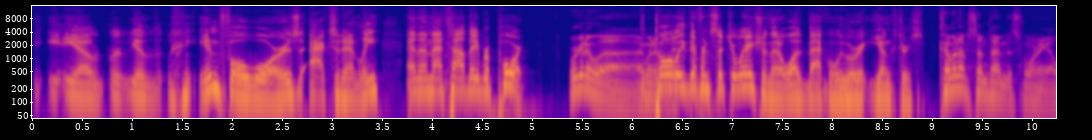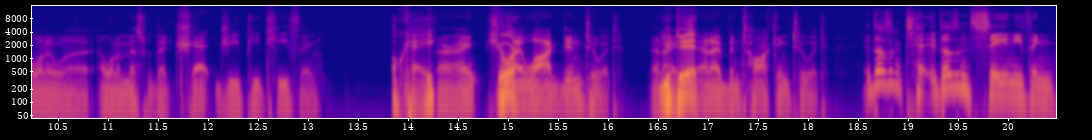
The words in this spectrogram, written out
you know, uh, you know Infowars accidentally, and then that's how they report. We're gonna. Uh, gonna Totally different situation than it was back when we were youngsters. coming up sometime this morning. I want to. Uh, I want to mess with that Chat GPT thing. Okay. All right. Sure. I logged into it. And You I, did. and I've been talking to it. It doesn't. Te- it doesn't say anything.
